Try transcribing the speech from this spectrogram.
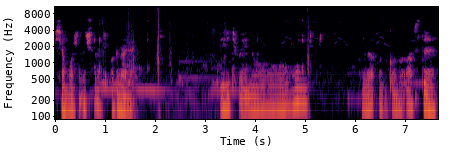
Все, можно начинать. Погнали. Видеть войну. Да, Ангона, Австрия.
